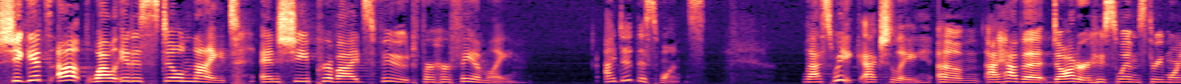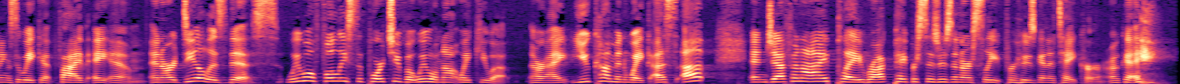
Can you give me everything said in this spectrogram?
She gets up while it is still night and she provides food for her family. I did this once. Last week, actually. Um, I have a daughter who swims three mornings a week at 5 a.m. And our deal is this we will fully support you, but we will not wake you up all right? You come and wake us up, and Jeff and I play rock, paper, scissors in our sleep for who's going to take her, okay?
